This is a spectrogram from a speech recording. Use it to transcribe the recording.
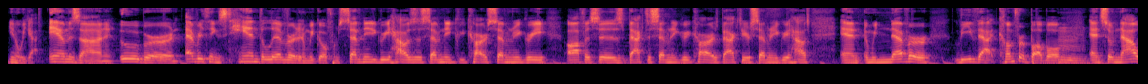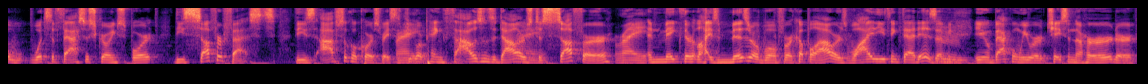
You know, we got Amazon and Uber, and everything's hand delivered, and we go from seventy degree houses, seventy degree cars, seventy degree offices, back to seventy degree cars, back to your seventy degree house, and and we never leave that comfort bubble. Hmm. And so now, what's the fastest growing sport? These suffer fests, these obstacle course races. People are paying thousands of dollars to suffer, Right. and make their lives miserable for a couple hours. Why do you think that is? I Hmm. mean, you know, back when we were chasing the herd or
